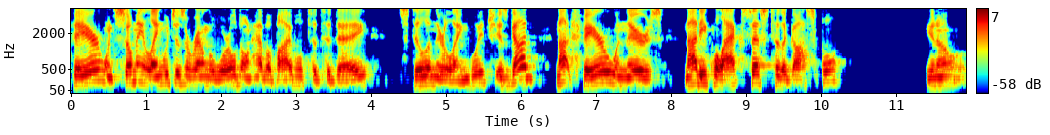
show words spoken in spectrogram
fair when so many languages around the world don't have a Bible to today still in their language? Is God not fair when there's not equal access to the gospel? You know,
